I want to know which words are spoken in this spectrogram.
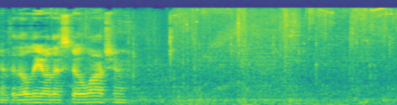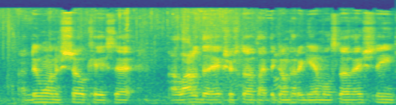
And for those of y'all that's still watching, I do want to showcase that a lot of the extra stuff, like the gunpowder gamble stuff, actually,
